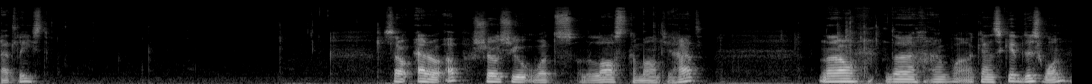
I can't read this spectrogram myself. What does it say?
at least. So arrow up shows you what's the last command you had now the I, I can skip this one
